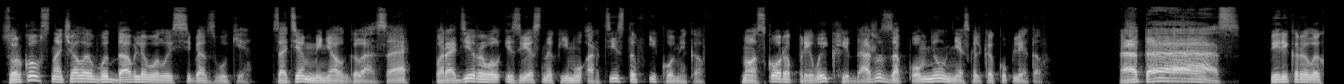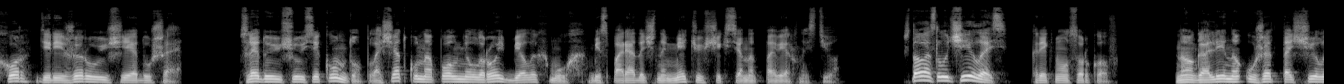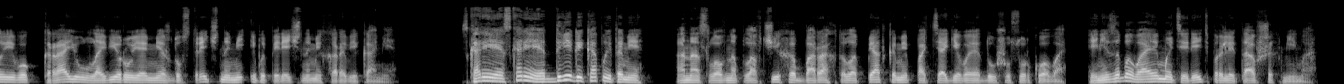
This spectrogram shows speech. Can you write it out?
Сурков сначала выдавливал из себя звуки, затем менял голоса, пародировал известных ему артистов и комиков, но скоро привык и даже запомнил несколько куплетов. «Атас!» – перекрыл хор, дирижирующая душа. Следующую секунду площадку наполнил рой белых мух, беспорядочно мечущихся над поверхностью. «Что случилось?» – крикнул Сурков. Но Галина уже тащила его к краю, лавируя между встречными и поперечными хоровиками. «Скорее, скорее, двигай копытами!» Она словно плавчиха барахтала пятками, подтягивая душу Суркова, и не забывая материть пролетавших мимо.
